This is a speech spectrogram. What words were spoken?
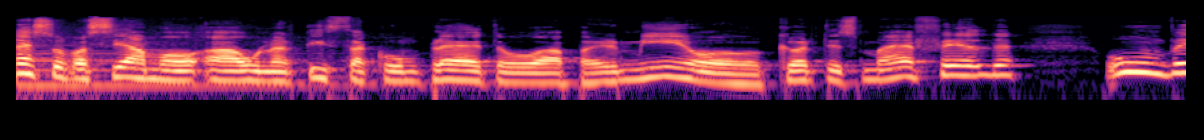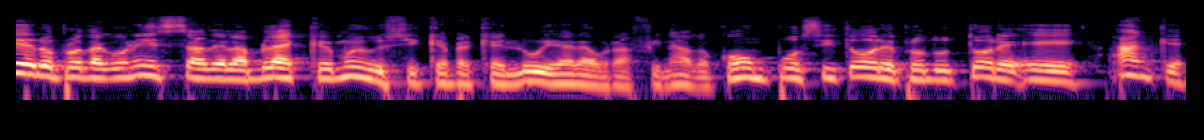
Adesso passiamo a un artista completo a parer mio, Curtis Mayfield, un vero protagonista della black music perché lui era un raffinato compositore, produttore e anche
